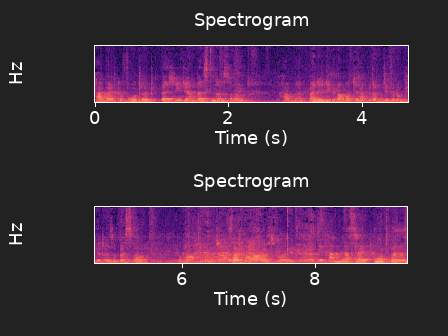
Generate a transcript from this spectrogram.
haben wir halt gewotet, welche Idee am besten ist und dann haben wir halt meine Idee genommen und die haben wir dann developiert, also besser gemacht und Sachen und Wir fanden das halt gut, weil das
